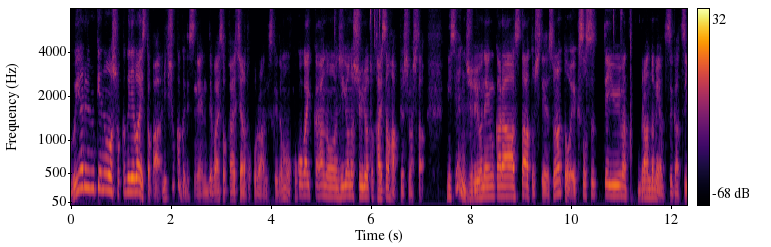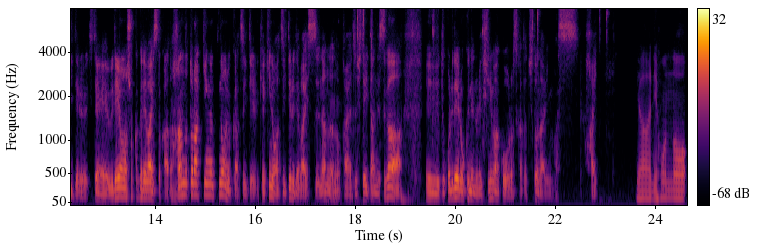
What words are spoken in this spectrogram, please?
VR 向けの触覚デバイスとか、力触覚ですね、デバイスを開発したところなんですけども、ここが一回、あの、事業の終了と解散を発表しました。2014年からスタートして、その後、エクソスっていう、まあ、ブランド名がついてる、で腕用の触覚デバイスとか、あとハンドトラッキング能力がついている、機能がついているデバイスなどなどを開発していたんですが、えっと、これで6年の歴史に幕を下ろす形となります。はい。いやー、日本の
